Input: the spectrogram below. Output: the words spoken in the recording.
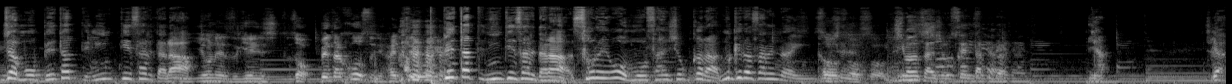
じゃあもうベタって認定されたら米津玄師そうベタコースに入ってるわけ。よベタって認定されたらそれをもう最初から抜け出されないかもしれない。そうそうそう。一番最初の選択で。いやいや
